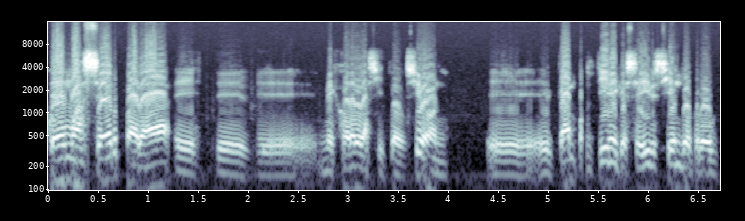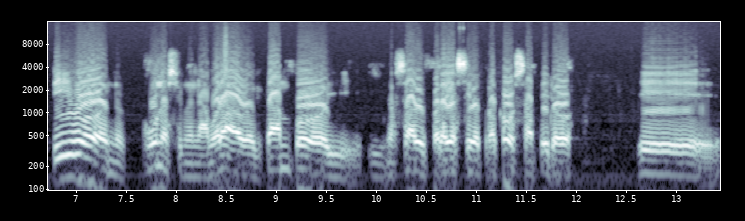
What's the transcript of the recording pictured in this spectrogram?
cómo hacer para este, eh, mejorar la situación. Eh, el campo tiene que seguir siendo productivo, uno es un enamorado del campo y, no sabe por ahí hacer otra cosa, pero eh,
